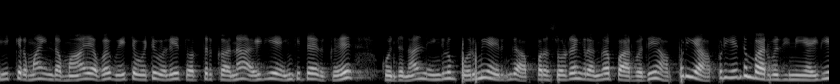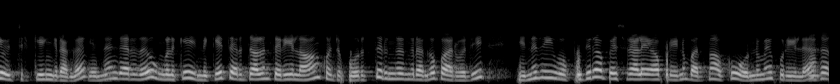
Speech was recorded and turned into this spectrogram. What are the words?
சீக்கிரமாக இந்த மாயாவை வீட்டை விட்டு வெளியே துரத்துருக்கான ஐடியா என்கிட்ட இருக்குது கொஞ்ச நாள் நீங்களும் பொறுமையாக இருங்க. அப்புறம் சொல்கிறேங்கிறாங்க பார்வதி? அப்படியா? அப்படி என்ன பார்வதி நீ ஐடியா வச்சிருக்கேங்கிறாங்க. என்னங்கிறது? உங்களுக்கே இன்னைக்கே தெரிஞ்சாலும் தெரியலாம். கொஞ்சம் பொறுத்து இருங்கங்கிறாங்க பார்வதி. என்னது இவ புதிரா பேசுகிறாளே அப்படின்னு பத்மாவுக்கு ஒன்றுமே புரியல. அங்கே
